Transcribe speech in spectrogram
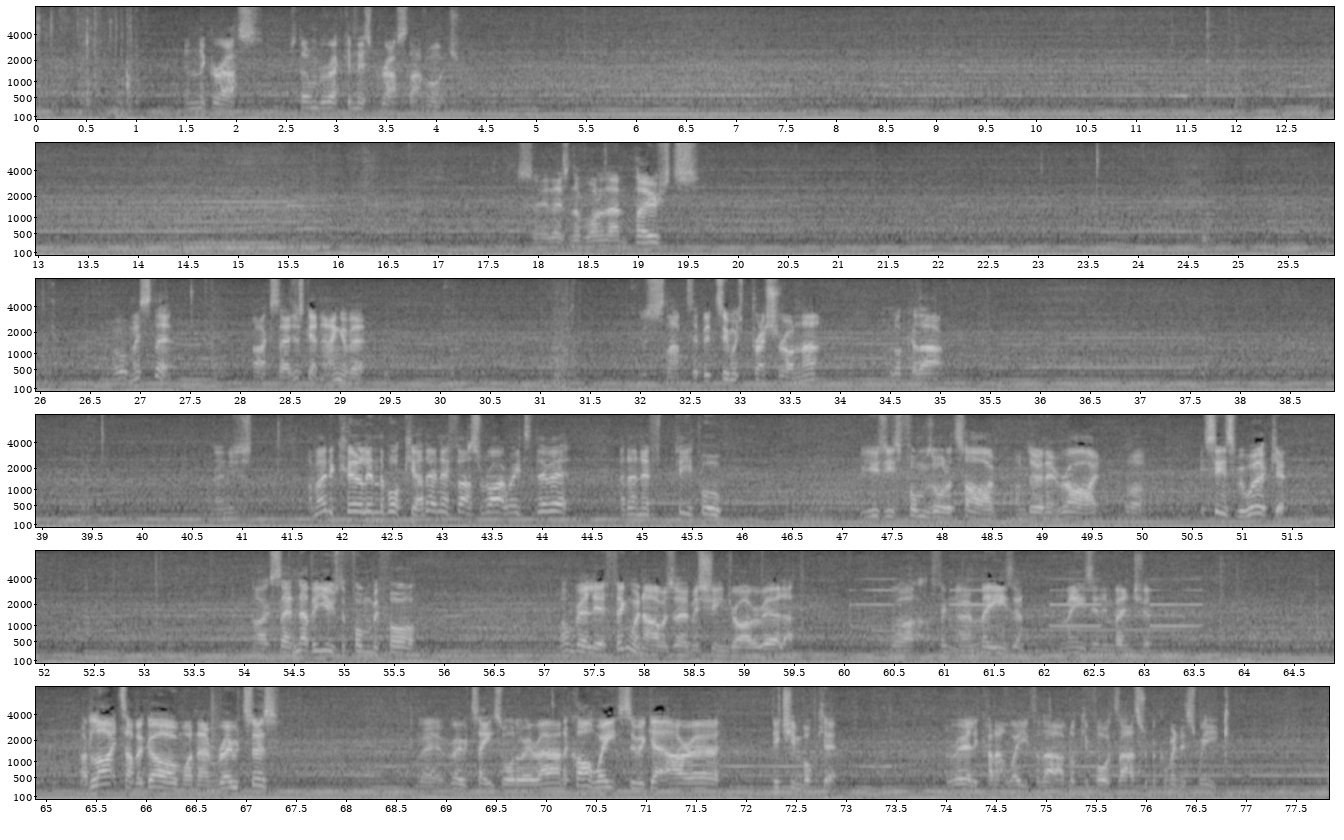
in the grass. Just don't be reckon this grass that much. Another one of them posts. Oh, missed it. Like I say, just getting the hang of it. Just snapped. A bit too much pressure on that. Look at that. And you just, I'm only curling the bucket. I don't know if that's the right way to do it. I don't know if people use these thumbs all the time, I'm doing it right, but it seems to be working. Like I said, never used a thumb before. Not really a thing when I was a machine driver, really. But I think they're amazing, amazing invention. I'd like to have a go on one of them rotors where it rotates all the way around. I can't wait till we get our uh, ditching bucket. I really cannot wait for that. I'm looking forward to that. That should be coming this week.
